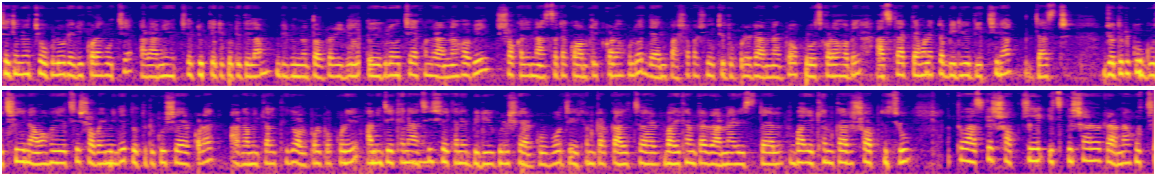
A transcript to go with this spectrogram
সেজন্য হচ্ছে ওগুলো রেডি করা হচ্ছে। আর আমি হচ্ছে একটু কেটে কেটে দিলাম বিভিন্ন তরকারিগুলো। তো এগুলো হচ্ছে এখন রান্না হবে। সকালে নাস্তাটা কমপ্লিট করা হলো। দেন পাশাপাশি হচ্ছে দুপুরে রান্নাটাও ক্লোজ করা হবে। আজকে আর তেমন একটা ভিডিও দিচ্ছি না। জাস্ট যতটুকু গুছিয়ে নেওয়া হয়েছে সবাই মিলে ততটুকু শেয়ার করা। আগামীকাল থেকে অল্প অল্প করে আমি যেখানে আছি সেখানের ভিডিওগুলো শেয়ার করব, যে এখানকার কালচার বা এখানকার রান্নার স্টাইল বা এখানকার সবকিছু। তো আজকে সবচেয়ে স্পেশাল রান্না হচ্ছে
